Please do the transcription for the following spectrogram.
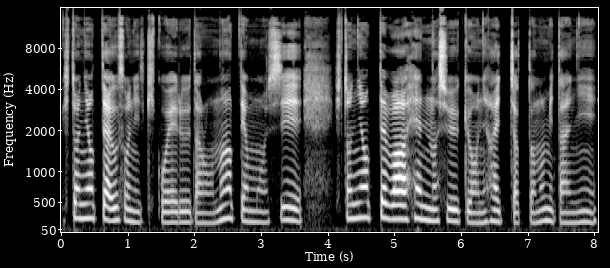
人によっては嘘に聞こえるだろうなって思うし人によっては変な宗教に入っちゃったのみたいに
